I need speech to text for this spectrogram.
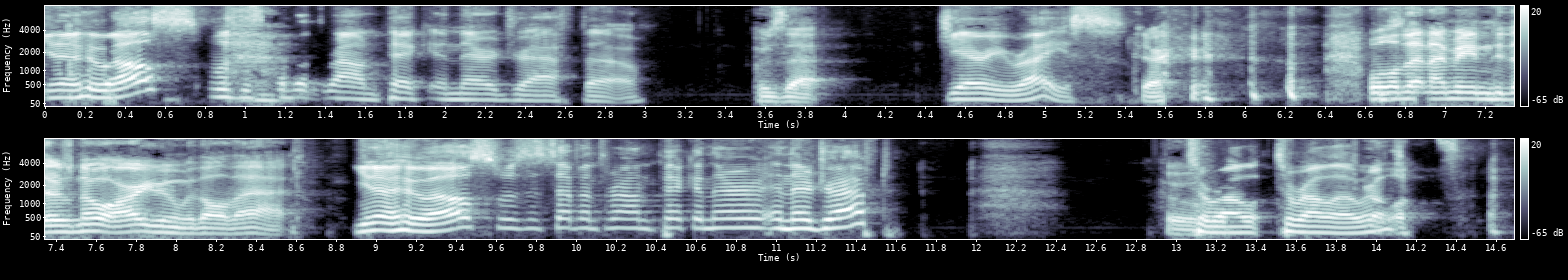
You know who else was the seventh round pick in their draft, though? Who's that? Jerry Rice. Jerry? well, then I mean, there's no arguing with all that. You know who else was the seventh round pick in their in their draft? Who? Terrell Terrell Owens.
